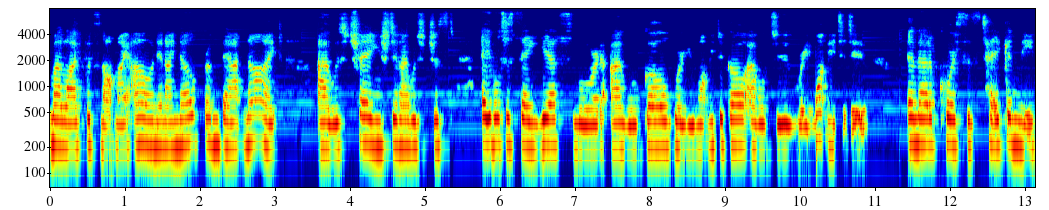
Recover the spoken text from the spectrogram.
my life was not my own. And I know from that night I was changed and I was just able to say, Yes, Lord, I will go where you want me to go. I will do where you want me to do. And that, of course, has taken me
